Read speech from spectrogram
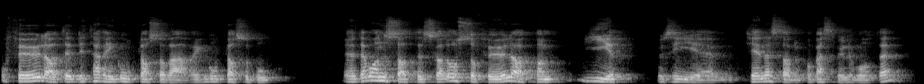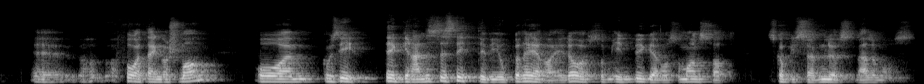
og føle at dette er en god plass å være, en god plass å bo. Eh, de ansatte skal også føle at man gir si, tjenestene på best mulig måte, får et engasjement og si, det grensesnittet vi opererer i da, som innbygger og som ansatt, skal bli sømløst mellom oss.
